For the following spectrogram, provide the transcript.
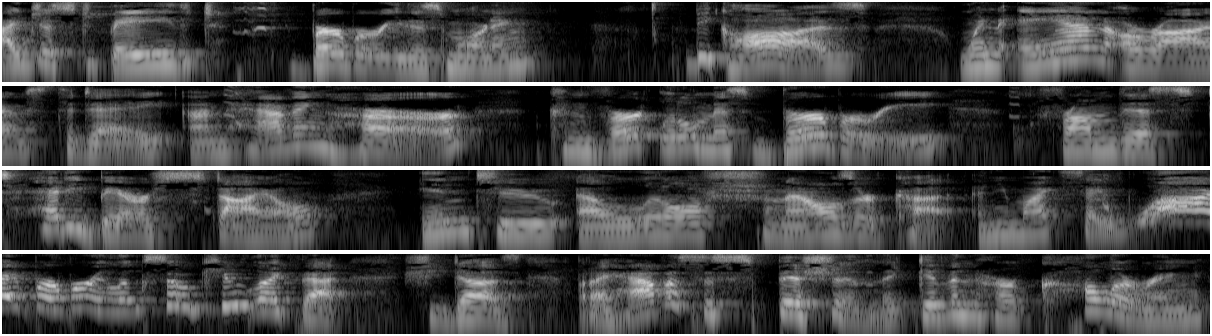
I just bathed Burberry this morning because when Anne arrives today, I'm having her convert little Miss Burberry from this teddy bear style into a little schnauzer cut. And you might say, why Burberry looks so cute like that? She does. But I have a suspicion that given her coloring,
